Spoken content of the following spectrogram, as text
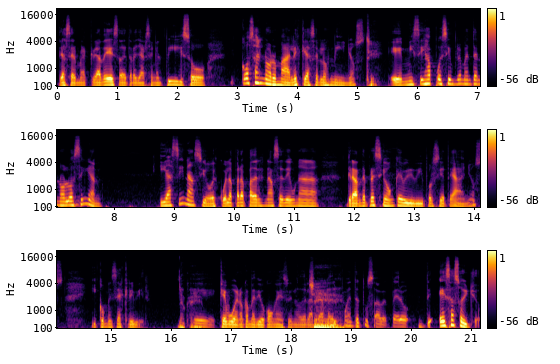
de hacerme criadeza, de trallarse en el piso, cosas normales que hacen los niños. Eh, mis hijas pues simplemente no lo hacían. Y así nació. Escuela para Padres nace de una gran depresión que viví por siete años y comencé a escribir. Eh, qué bueno que me dio con eso y no de la rama del puente, tú sabes. Pero esa soy yo.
